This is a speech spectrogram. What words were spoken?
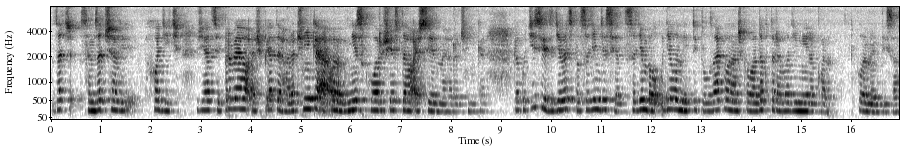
zač, sem začali chodiť žiaci 1. až 5. ročníka a o rok neskôr 6. až 7. ročníka. V roku 1977 bol udelený titul Základná škola doktora Vladimíra Klementisa.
